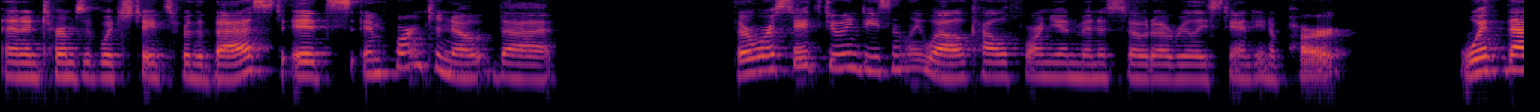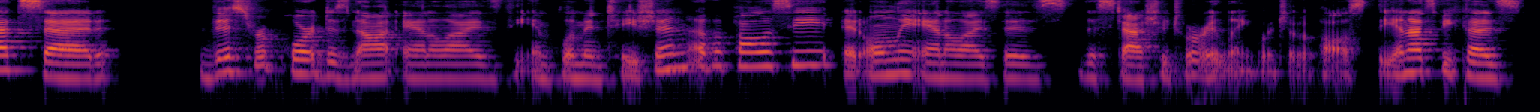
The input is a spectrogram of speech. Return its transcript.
and in terms of which states were the best, it's important to note that there were states doing decently well, California and Minnesota really standing apart. With that said, this report does not analyze the implementation of a policy. It only analyzes the statutory language of a policy. And that's because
